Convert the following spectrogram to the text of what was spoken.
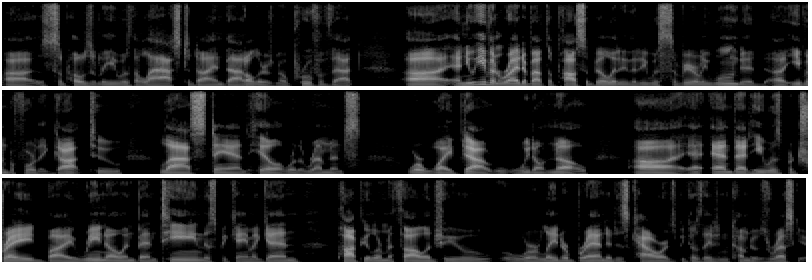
Uh, supposedly, he was the last to die in battle. There's no proof of that. Uh, and you even write about the possibility that he was severely wounded uh, even before they got to Last Stand Hill, where the remnants were wiped out. We don't know. Uh, and that he was betrayed by Reno and Benteen. This became, again, popular mythology who were later branded as cowards because they didn't come to his rescue.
